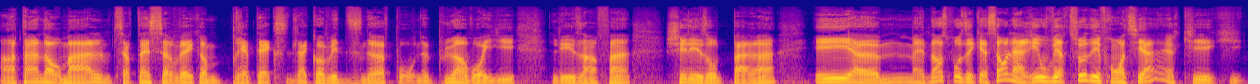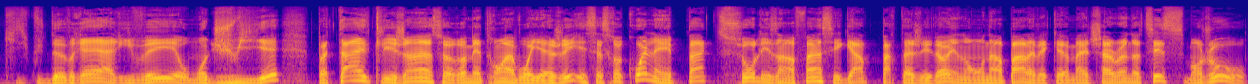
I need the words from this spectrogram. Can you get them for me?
en temps normal. Certains servaient comme prétexte de la COVID-19 pour ne plus envoyer les enfants chez les autres parents. Et maintenant, on se pose des questions. La réouverture des frontières qui, devrait arriver au mois de juillet, peut-être que les gens se remettront à voyager. Et ce sera quoi l'impact sur les enfants, ces gardes partagées-là? Et on en parle avec euh, Maître Sharon Otis. Bonjour.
